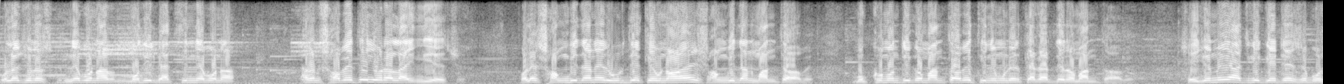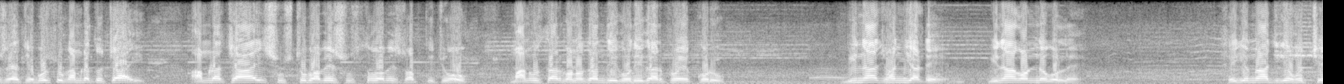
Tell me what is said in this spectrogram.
বলেছিল, নেব না, মোদির ভ্যাকসিন নেব না। এখন সবেতেই ওরা লাইন দিয়েছে। ফলে সংবিধানের ঊর্ধ্বে কেউ নয়, সংবিধান মানতে হবে। মুখ্যমন্ত্রীকেও মানতে হবে, তৃণমূলের ক্যাডারদেরও মানতে হবে। সেই জন্যই আজকে গেটে এসে বসে আছে, বসুক, আমরা তো চাই। আমরা চাই সুষ্ঠুভাবে, সুস্থভাবে সব কিছু হোক। মানুষ তার গণতান্ত্রিক অধিকার প্রয়োগ করুক। বিনা ঝঞ্ঝাটে, বিনা গণ্ডগোলে। সেই জন্য আজকে হচ্ছে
